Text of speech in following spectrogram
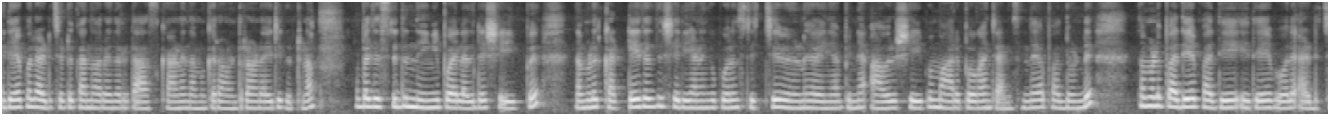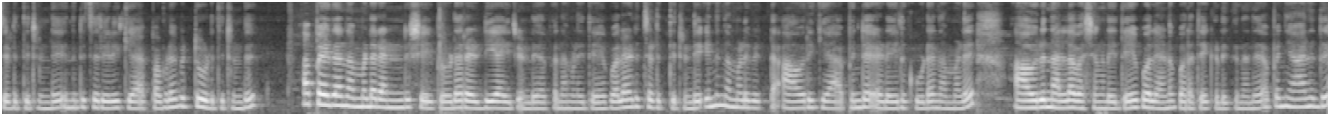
ഇതേപോലെ അടിച്ചെടുക്കുക എന്ന് പറയുന്ന ഒരു ടാസ്ക്കാണ് നമുക്ക് റൗണ്ട് റൗണ്ട് ആയിട്ട് കിട്ടണം. അപ്പോൾ ജസ്റ്റ് ഇത് നീങ്ങിപ്പോയാൽ അതിന്റെ ഷേപ്പ് നമ്മൾ കട്ട് ചെയ്തത് ശരിയാണെങ്കിൽ പോലും സ്റ്റിച്ച് വീണ് കഴിഞ്ഞാൽ പിന്നെ ആ ഒരു ഷേപ്പ് മാറിപ്പോകാൻ ചാൻസ് ഉണ്ട്. അപ്പോൾ അതുകൊണ്ട് നമ്മൾ പതിയെ പതിയെ ഇതേപോലെ അടിച്ചെടുത്തിട്ടുണ്ട്. എന്നിട്ട് ചെറിയൊരു ഗ്യാപ്പ് അവിടെ വിട്ടു കൊടുത്തിട്ടുണ്ട് അപ്പോൾ ഇതാ നമ്മുടെ രണ്ട് ഷേപ്പ് ഇവിടെ റെഡി ആയിട്ടുണ്ട്. അപ്പോൾ നമ്മൾ ഇതേപോലെ അടിച്ചെടുത്തിട്ടുണ്ട്. ഇനി നമ്മൾ വിട്ട ആ ഒരു ഗ്യാപ്പിന്റെ ഇടയിൽ കൂടെ നമ്മൾ ആ ഒരു നല്ല വശങ്ങൾ ഇതേപോലെയാണ് പുറത്തേക്ക് എടുക്കുന്നത്. അപ്പോൾ ഞാനിത്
